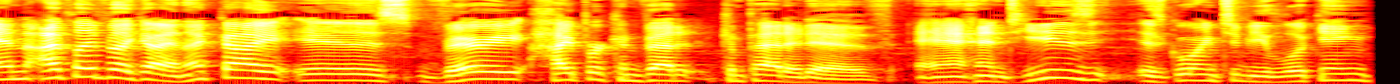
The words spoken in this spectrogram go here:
And I played for that guy, and that guy is very hyper competitive, and he is, is going to be looking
